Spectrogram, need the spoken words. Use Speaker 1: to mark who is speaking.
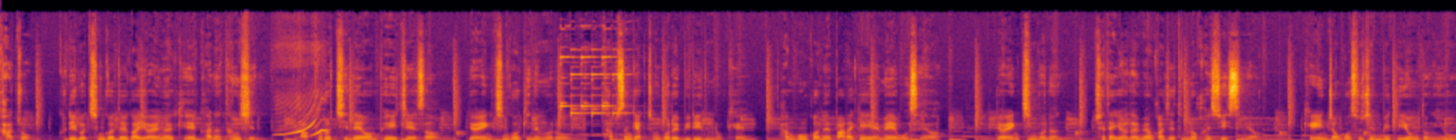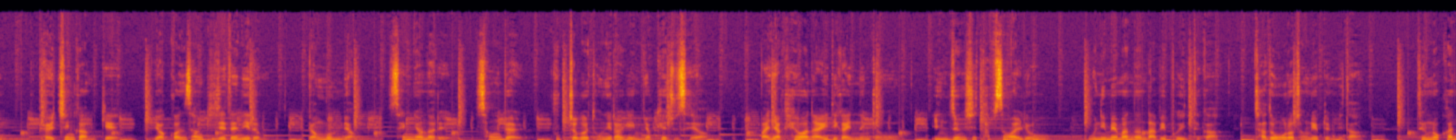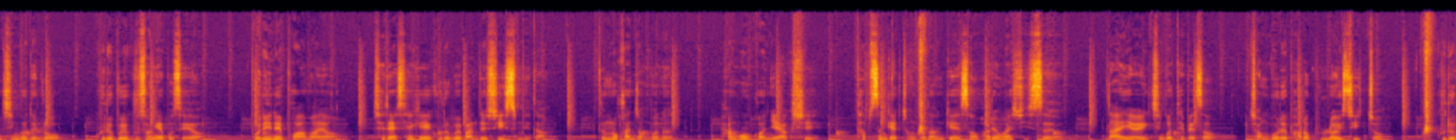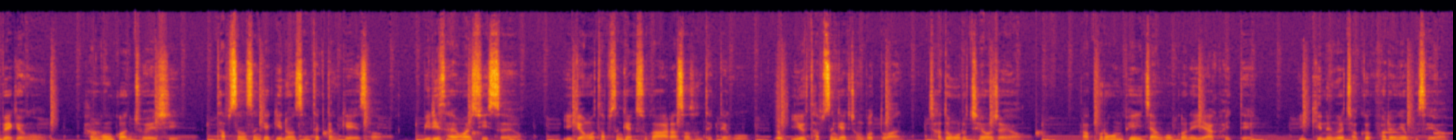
Speaker 1: 가족, 그리고 친구들과 여행을 계획하는 당신. 앞으로 진해 홈페이지에서 여행 친구 기능으로 탑승객 정보를 미리 등록해 항공권을 빠르게 예매해 보세요. 여행 친구는 최대 8명까지 등록할 수 있으며 개인정보 수집 및 이용 동의 후 별칭과 함께 여권상 기재된 이름, 영문명, 생년월일, 성별, 국적을 동일하게 입력해 주세요. 만약 회원 아이디가 있는 경우 인증 시 탑승 완료 후 운임에 맞는 나비 포인트가 자동으로 적립됩니다. 등록한 친구들로 그룹을 구성해 보세요. 본인을 포함하여 최대 3개의 그룹을 만들 수 있습니다. 등록한 정보는 항공권 예약 시 탑승객 정보 단계에서 활용할 수 있어요. 나의 여행 친구 탭에서 정보를 바로 불러올 수 있죠. 그룹의 경우 항공권 조회 시 탑승 승객 인원 선택 단계에서 미리 사용할 수 있어요. 이 경우 탑승객 수가 알아서 선택되고 이후 탑승객 정보 또한 자동으로 채워져요. 앞으로 홈페이지 항공권을 예약할 때 이 기능을 적극 활용해 보세요.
